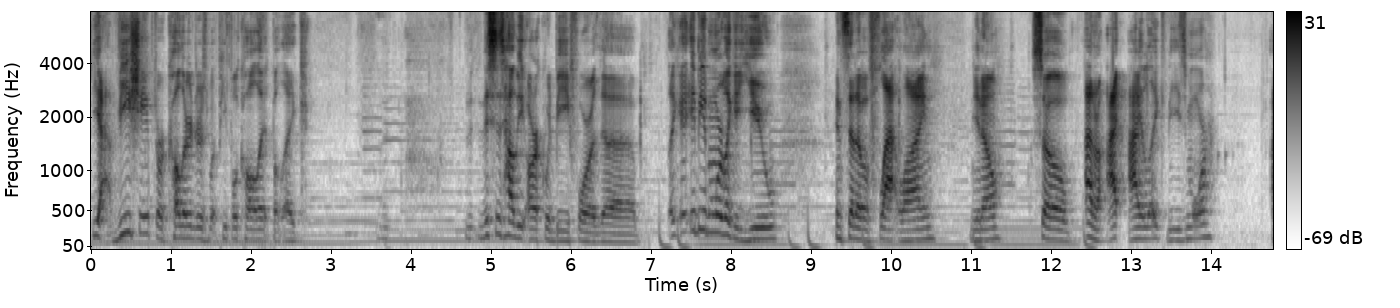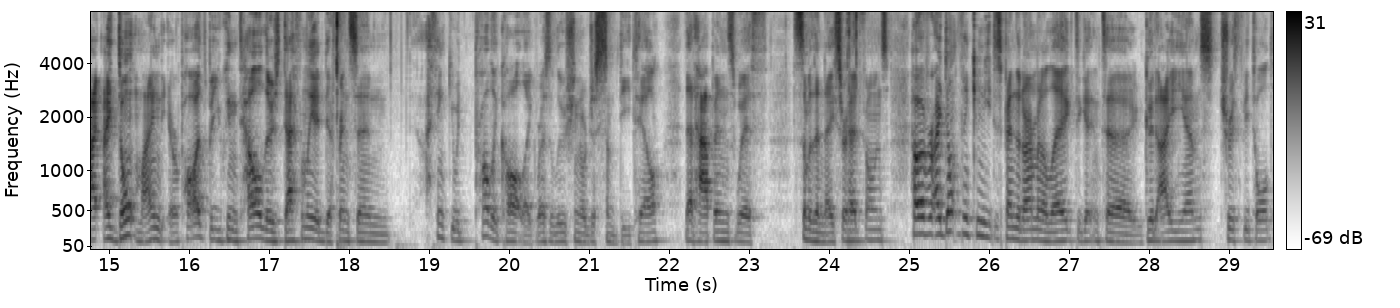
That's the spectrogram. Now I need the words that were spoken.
Yeah, V-shaped or colored is what people call it, but like this is how the arc would be for the like it'd be more like a U instead of a flat line, you know? So I don't know. I, I like these more. I, I don't mind AirPods, but you can tell there's definitely a difference in I think you would probably call it like resolution or just some detail that happens with some of the nicer headphones. However, I don't think you need to spend an arm and a leg to get into good IEMs, truth be told.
